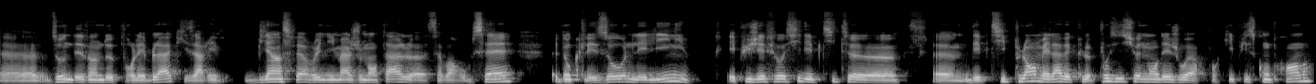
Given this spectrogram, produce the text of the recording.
euh, zone des 22 pour les blacks, ils arrivent bien à se faire une image mentale, euh, savoir où c'est, donc les zones, les lignes. Et puis j'ai fait aussi des petites, euh, euh, des petits plans, mais là avec le positionnement des joueurs, pour qu'ils puissent comprendre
